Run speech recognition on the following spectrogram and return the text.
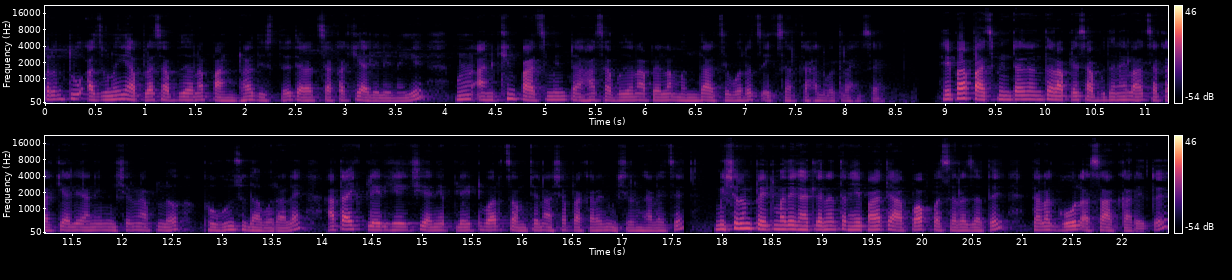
परंतु अजूनही आपला साबुदाणा पांढरा दिसतो आहे त्याला चकाकी आलेली नाही आहे म्हणून आणखीन पाच मिनटं हा साबुदाणा आपल्याला मंद आचेवरच एकसारखा हलवत राहायचा आहे हे पहा पाच मिनटानंतर आपल्या साबुदाण्याला चकाकी आली आणि मिश्रण आपलं फुगून सुद्धा वर आलं आहे आता एक प्लेट घ्यायची आणि प्लेटवर चमच्यानं अशा प्रकारे मिश्रण घालायचं आहे मिश्रण प्लेटमध्ये घातल्यानंतर हे पहा ते आपोआप पसरलं जातं त्याला गोल असा आकार येतो आहे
